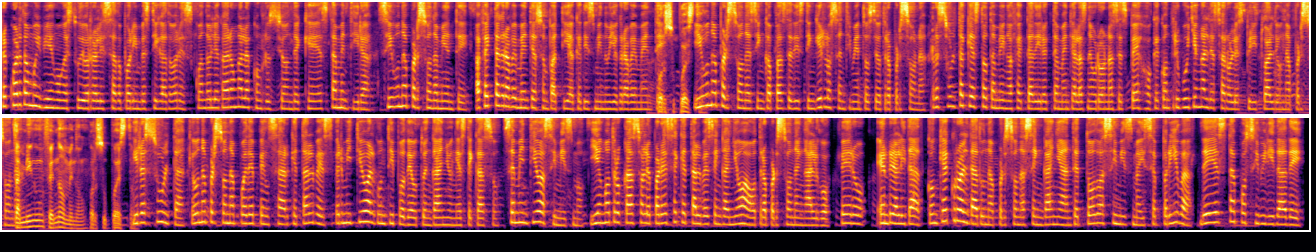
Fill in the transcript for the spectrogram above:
Recuerdo muy bien un estudio realizado por investigadores cuando llegaron a la conclusión de que esta mentira, si una persona miente, afecta gravemente a su empatía que disminuye gravemente. Por supuesto. Y una persona es incapaz de distinguir los sentimientos de otra persona. Resulta que esto también afecta directamente a las neuronas espejo que contribuyen al desarrollo espiritual de una persona. También un fenómeno, por supuesto. Y resulta que una persona puede pensar que tal vez permitió algún tipo de autoengaño en este caso, se mintió a sí mismo, y en otro caso le parece que tal vez engañó a otra persona en algo, pero en realidad, ¿con qué crueldad una persona se engaña ante todo a sí misma y se priva de esta posibilidad de,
